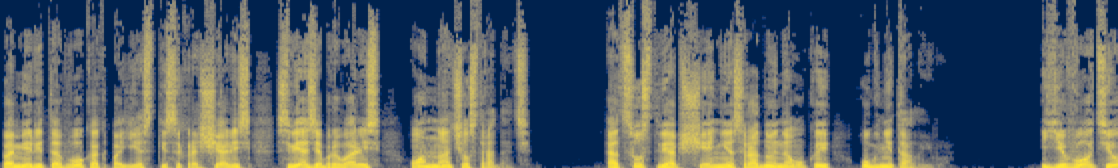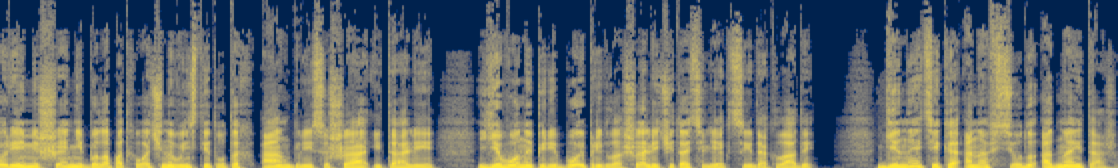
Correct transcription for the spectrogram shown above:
По мере того, как поездки сокращались, связи обрывались, он начал страдать. Отсутствие общения с родной наукой угнетало его. Его теория мишени была подхвачена в институтах Англии, США, Италии. Его наперебой приглашали читать лекции, доклады. Генетика, она всюду одна и та же.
